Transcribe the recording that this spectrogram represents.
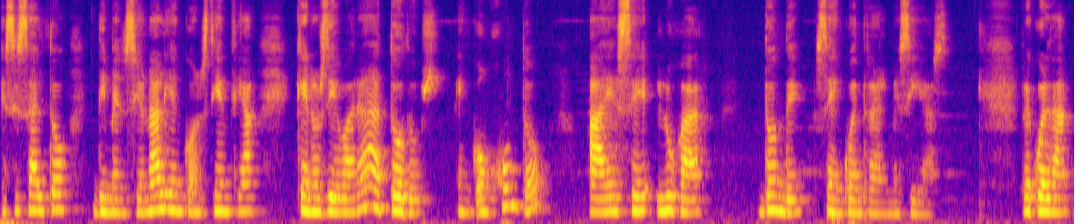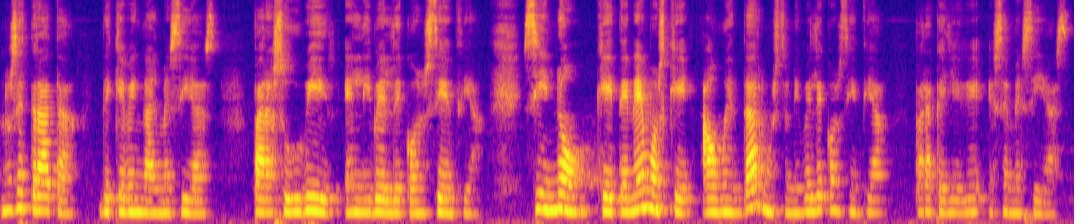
ese salto dimensional y en conciencia que nos llevará a todos en conjunto a ese lugar donde se encuentra el Mesías. Recuerda, no se trata de que venga el Mesías, para subir el nivel de conciencia, sino que tenemos que aumentar nuestro nivel de conciencia para que llegue ese Mesías.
